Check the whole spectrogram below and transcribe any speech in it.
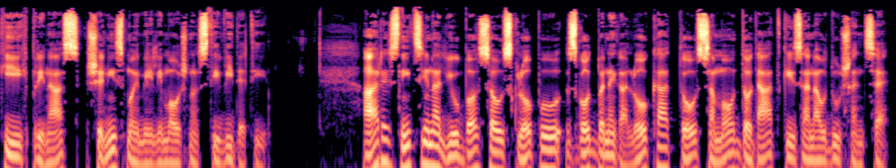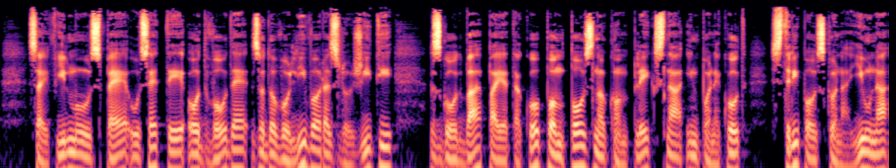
ki jih pri nas še nismo imeli možnosti videti a resnici na ljubo so v sklopu zgodbenega loka to samo dodatki za navdušence, saj filmu uspe vse te odvode zadovoljivo razložiti, zgodba pa je tako pompozno kompleksna in ponekod stripovsko naivna,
